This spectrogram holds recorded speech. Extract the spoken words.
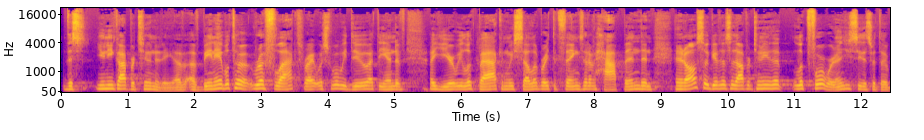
this unique opportunity of, of being able to reflect, right? Which what we do at the end of a year. We look back and we celebrate the things that have happened. And, and it also gives us an opportunity to look forward. And you see this with the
